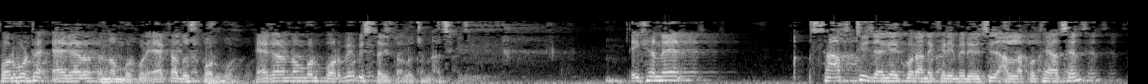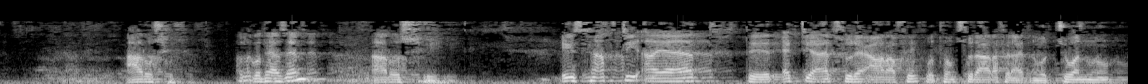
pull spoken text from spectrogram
পর্বটা এগারো নম্বর পর্বে একাদশ পর্ব। এগারো নম্বর পর্বে বিস্তারিত আলোচনা আছে। এখানে সাতটি জায়গায় কোরআনে কেরিমে রয়েছে। আল্লাহ কোথায় আছেন? আরও আল্লাহ কোথায় আছেন? আরও এই সাতটি আয়াতের একটি আয়াত সুরে আরাফে, প্রথম সুরে আরাফের আয়াত নম্বর চুয়ান্ন।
